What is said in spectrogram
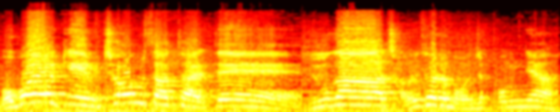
모바일 게임 처음 스타트 할 때 누가 전설을 먼저 뽑냐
